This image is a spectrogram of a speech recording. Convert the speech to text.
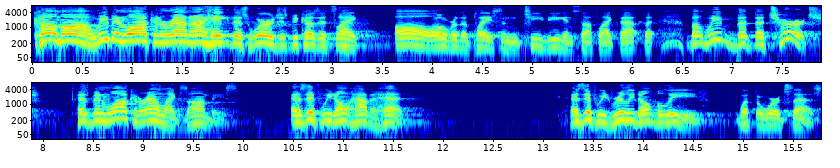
Come on. We've been walking around, and I hate this word just because it's like all over the place in TV and stuff like that. But, but we, the, the church has been walking around like zombies, as if we don't have a head, as if we really don't believe what the word says.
